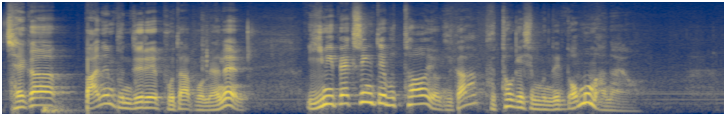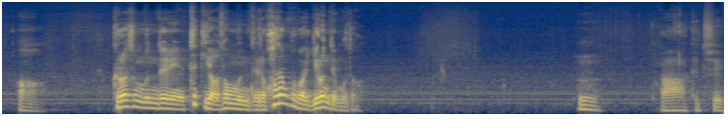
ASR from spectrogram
제가 많은 분들을 보다 보면은 이미 백스윙 때부터 여기가 붙어 계신 분들이 너무 많아요. 어. 그러신 분들이 특히 여성분들은 화장품 막 이런 데 묻어. 아, 그치.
